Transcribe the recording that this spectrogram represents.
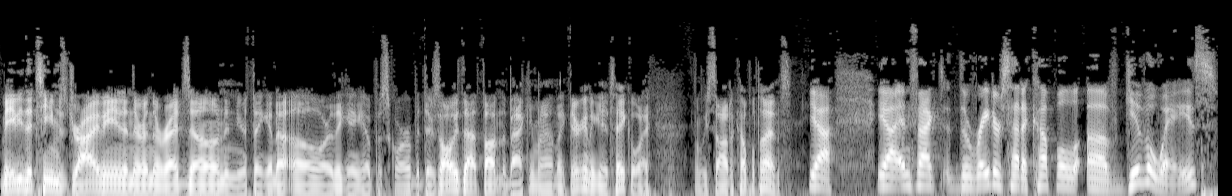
maybe the team's driving and they're in the red zone, and you're thinking, uh oh, are they going to get up a score? But there's always that thought in the back of your mind, like they're going to get a takeaway. and we saw it a couple times. Yeah, yeah. In fact, the Raiders had a couple of giveaways.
